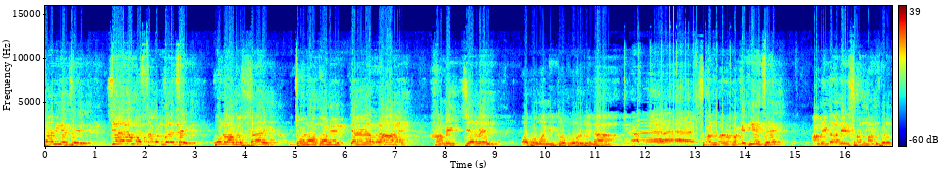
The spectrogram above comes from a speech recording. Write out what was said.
বানিয়েছে চেয়ারে উপস্থাপন করেছে। কোন অবস্থায় জনগণের যা রায় হামিদ চেয়ারম্যান অপমানিত করবে না। সম্মান আমাকে দিয়েছে, আমি তাদের সম্মান ফেরত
